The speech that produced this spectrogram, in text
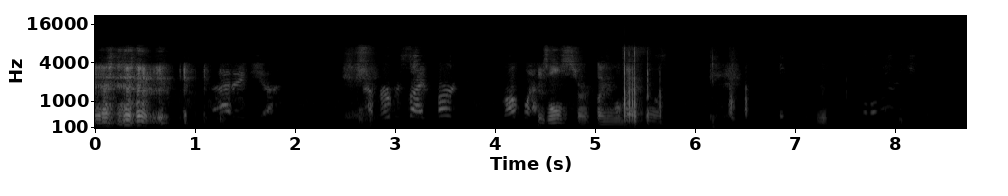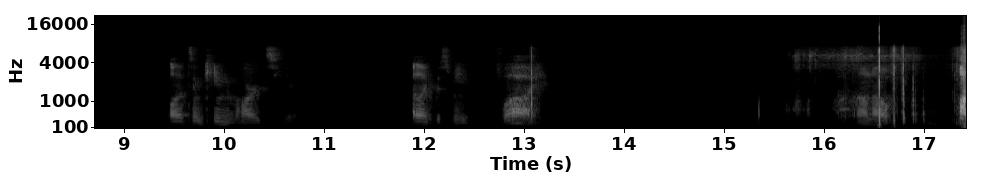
Bad idea. At Riverside Park. There's playing in the background. Oh, that's in Kingdom Hearts, yeah. I like this meme. Why? I don't know.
